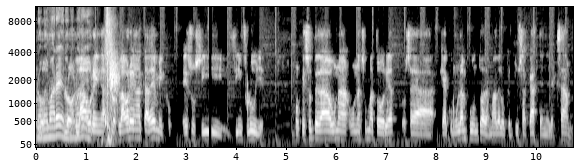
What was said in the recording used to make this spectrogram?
no me maré. los, lauren, los lauren académicos, eso sí, sí influye porque eso te da una, una, sumatoria, o sea, que acumulan puntos además de lo que tú sacaste en el examen.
